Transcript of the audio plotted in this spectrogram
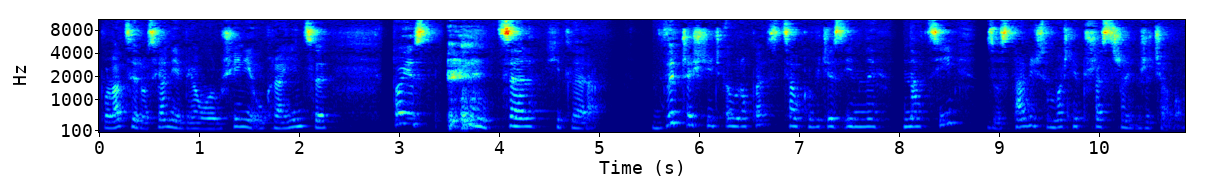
Polacy, Rosjanie, Białorusini, Ukraińcy. To jest cel Hitlera. Wyczyścić Europę całkowicie z innych nacji, zostawić tą właśnie przestrzeń życiową.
